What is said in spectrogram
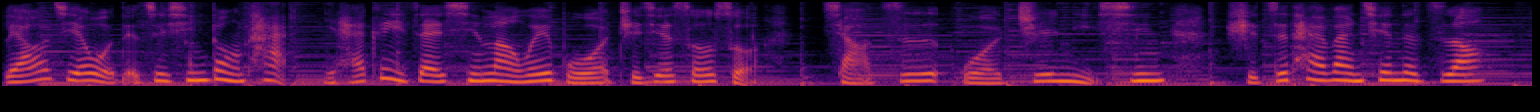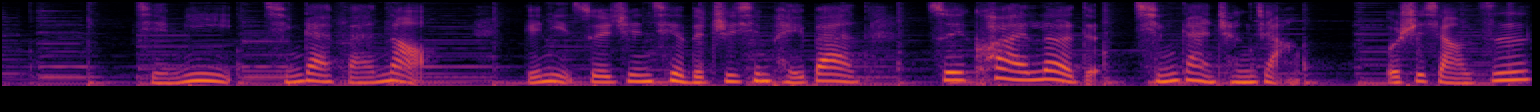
了解我的最新动态，你还可以在新浪微博直接搜索“小资我知你心”，是姿态万千的“资”哦。解密情感烦恼，给你最真切的知心陪伴，最快乐的情感成长。我是小资，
